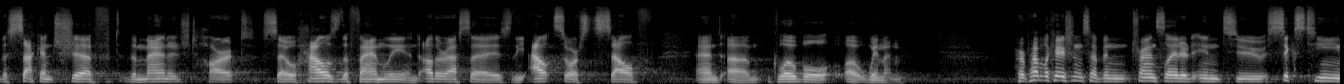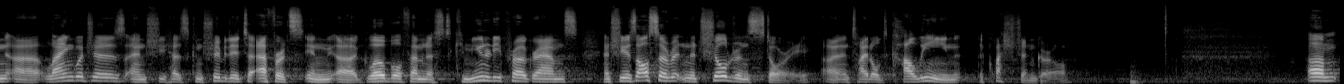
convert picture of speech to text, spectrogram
The Second Shift, The Managed Heart, So How's the Family, and other essays, The Outsourced Self, and um, Global uh, Women. Her publications have been translated into 16 uh, languages, and she has contributed to efforts in uh, global feminist community programs. And she has also written a children's story uh, entitled Colleen, the Question Girl. Um,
